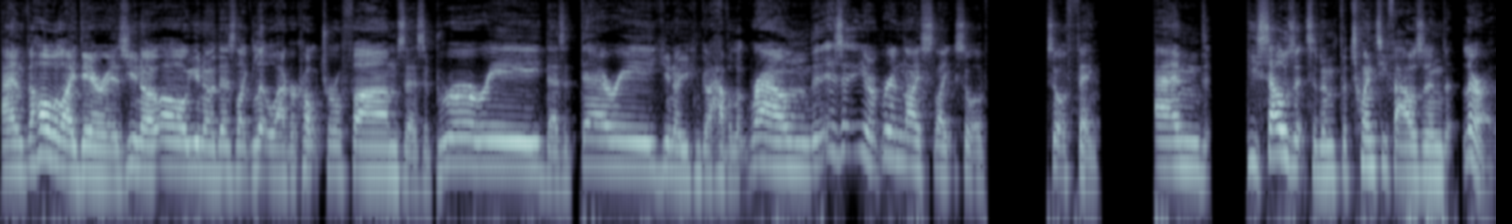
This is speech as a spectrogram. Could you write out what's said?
And the whole idea is, you know, oh, you know, there's like little agricultural farms, there's a brewery, there's a dairy, you know, you can go have a look round. It's a, you know, real nice, like, sort of, sort of thing. And he sells it to them for 20,000 lira,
